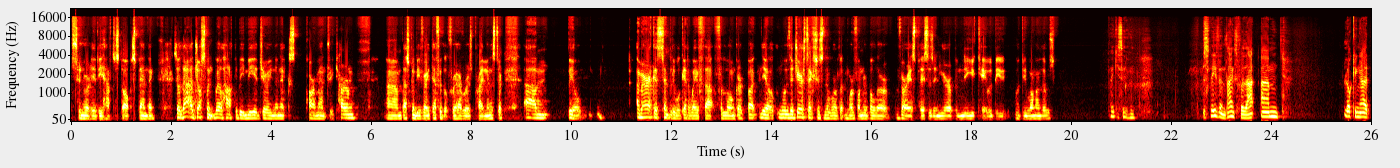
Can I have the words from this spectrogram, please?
sooner or later you have to stop spending. So that adjustment will have to be made during the next parliamentary term. Um, that's going to be very difficult for whoever is prime minister. Um, you know, America simply will get away with that for longer. But you know, the jurisdictions in the world that are more vulnerable are various places in Europe, and the UK would be would be one of those. Thank you, Stephen. Stephen, thanks for that. Um, looking at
